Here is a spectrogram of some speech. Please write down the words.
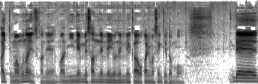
入って間もないんですかね。まあ、2年目、3年目、4年目かわかりませんけども。で、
